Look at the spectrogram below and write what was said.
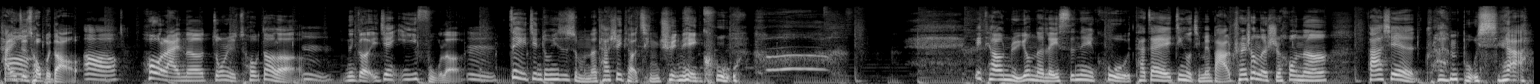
他一直抽不到。哦。后来呢，终于抽到了，嗯，那个一件衣服了，嗯，这一件东西是什么呢？它是一条情趣内裤，一条女用的蕾丝内裤。他在镜头前面把它穿上的时候呢，发现穿不下，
